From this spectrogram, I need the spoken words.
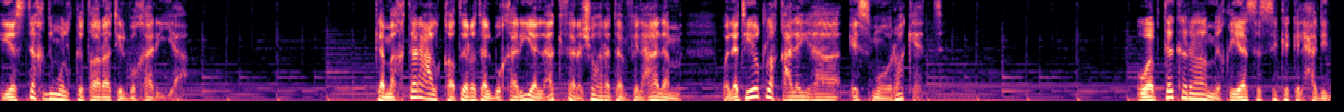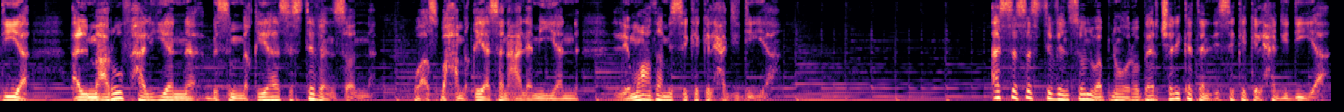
يستخدم القطارات البخارية. كما اخترع القاطرة البخارية الأكثر شهرة في العالم والتي يطلق عليها اسم روكيت. وابتكر مقياس السكك الحديدية المعروف حاليا باسم مقياس ستيفنسون وأصبح مقياسا عالميا لمعظم السكك الحديدية. أسس ستيفنسون وابنه روبرت شركة للسكك الحديدية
